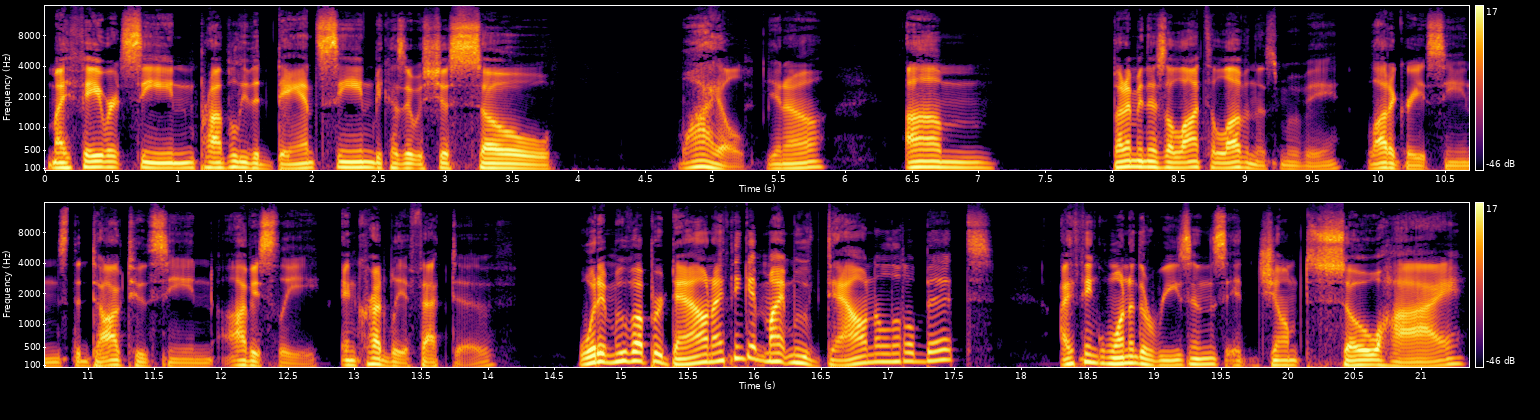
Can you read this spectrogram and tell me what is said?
My favorite scene, probably the dance scene, because it was just so wild, you know? Um, but I mean, there's a lot to love in this movie. A lot of great scenes. The dogtooth scene, obviously incredibly effective. Would it move up or down? I think it might move down a little bit. I think one of the reasons it jumped so high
